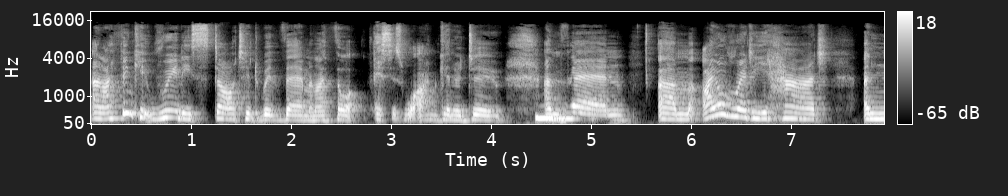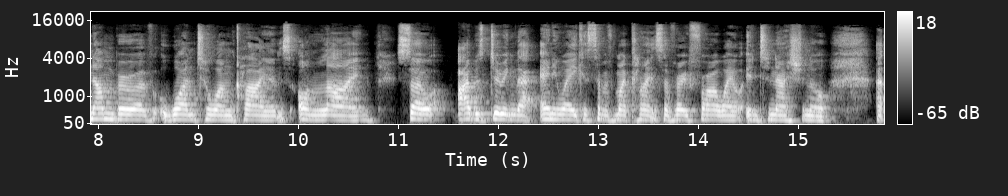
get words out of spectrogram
and I think it really started with them. And I thought, this is what I'm going to do. Mm. And then um, I already had a number of one to one clients online. So I was doing that anyway because some of my clients are very far away or international. Uh,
